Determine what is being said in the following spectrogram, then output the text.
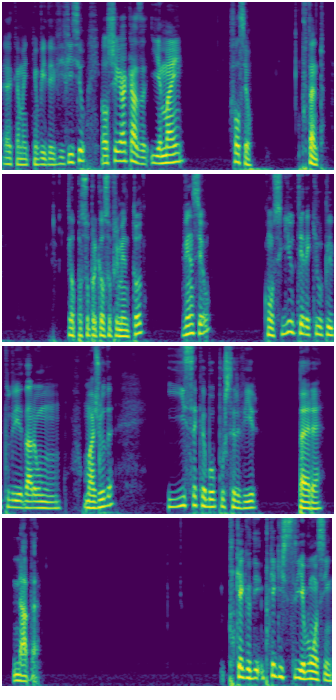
eh, que a mãe tinha uma vida difícil. Ele chega à casa e a mãe faleceu. Portanto, ele passou por aquele sofrimento todo, venceu, conseguiu ter aquilo que lhe poderia dar um, uma ajuda e isso acabou por servir para nada. Porquê é que, eu porquê é que isto seria bom assim?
